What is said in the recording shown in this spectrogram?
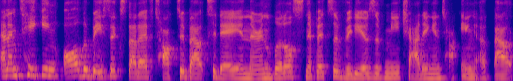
And I'm taking all the basics that I've talked about today, and they're in little snippets of videos of me chatting and talking about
